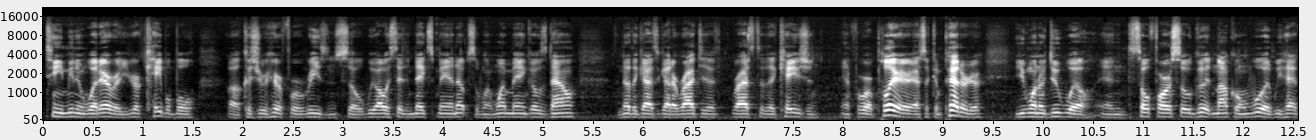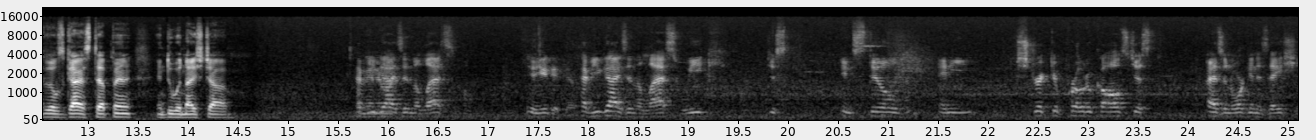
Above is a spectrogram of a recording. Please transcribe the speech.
team meeting, whatever, you're capable uh, because you're here for a reason. So we always say the next man up. So when one man goes down, another guy's got to rise to, rise to the occasion. And for a player, as a competitor, you want to do well. And so far, so good. Knock on wood, we've had those guys step in and do a nice job. Have you guys in the last, Yeah, you did. Jeff. have you guys in the last week just instilled any stricter protocols just as an organization?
